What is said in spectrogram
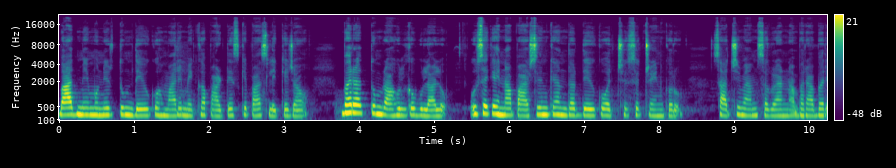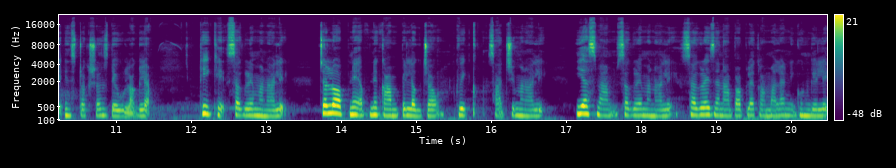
बाद में मुनीर, तुम देव को हमारे मेकअप आर्टिस्ट के पास लेके जाओ। भरत, तुम राहुल को बुला लो। उसे कहना पाच दिन के अंदर देव को अच्छे से ट्रेन करो। साची मॅम सगळ्यांना भराभर इन्स्ट्रक्शन्स देऊ लागल्या. ठीक आहे सगळे म्हणाले. चलो अपने अपने काम पे लग जाओ क्विक साची म्हणाली. यस मॅम सगळे म्हणाले. सगळेजण आपापल्या कामाला निघून गेले.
